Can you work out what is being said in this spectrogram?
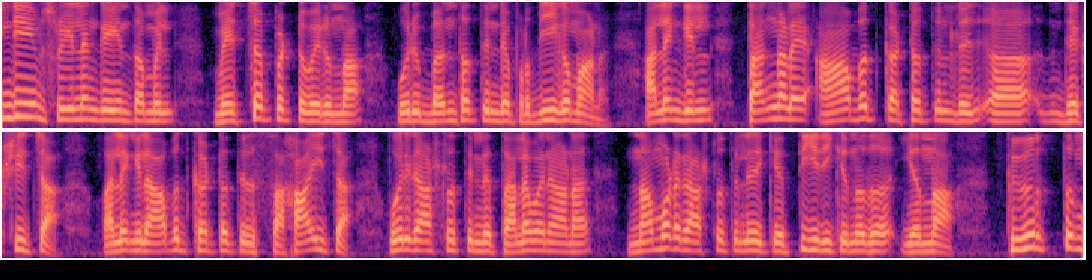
ഇന്ത്യയും ശ്രീലങ്കയും തമ്മിൽ മെച്ചപ്പെട്ടു വരുന്ന ഒരു ബന്ധത്തിന്റെ പ്രതീകമാണ്. അല്ലെങ്കിൽ തങ്ങളെ ആപത് ഘട്ടത്തിൽ രക്ഷിച്ച അല്ലെങ്കിൽ ആപത് ഘട്ടത്തിൽ സഹായിച്ച ഒരു രാഷ്ട്രത്തിന്റെ തലവനാണ് നമ്മുടെ രാഷ്ട്രത്തിലേക്ക് എത്തിയിരിക്കുന്നത് എന്ന തീർത്തും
